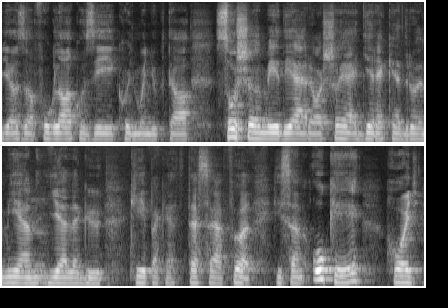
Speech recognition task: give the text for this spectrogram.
ugye azzal foglalkozik, hogy mondjuk te a social médiára a saját gyerekedről milyen jellegű képeket teszel föl. Hiszen oké, okay, hogy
